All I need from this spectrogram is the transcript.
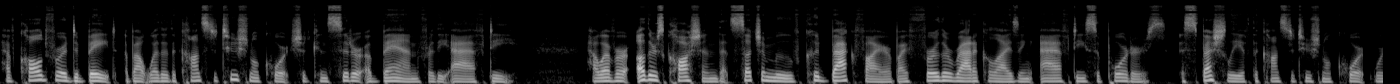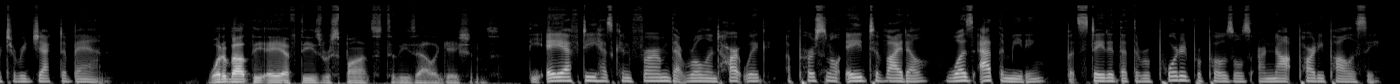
have called for a debate about whether the Constitutional Court should consider a ban for the AfD. However, others cautioned that such a move could backfire by further radicalizing AfD supporters, especially if the Constitutional Court were to reject a ban. What about the AFD's response to these allegations? The AFD has confirmed that Roland Hartwig, a personal aide to Weidel, was at the meeting, but stated that the reported proposals are not party policy.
